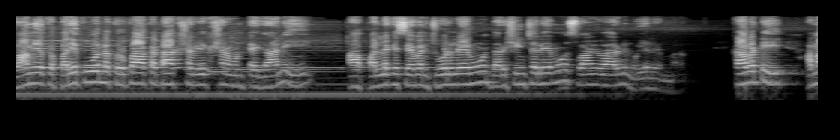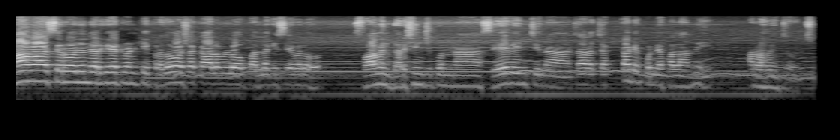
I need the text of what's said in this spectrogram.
స్వామి యొక్క పరిపూర్ణ కృపా కటాక్ష వీక్షణ ఉంటే కానీ ఆ పల్లకి సేవను చూడలేము దర్శించలేము స్వామి వారిని మొయ్యలేము మనం. కాబట్టి అమావాస్య రోజు జరిగేటువంటి ప్రదోష కాలంలో పల్లకి సేవలో స్వామిని దర్శించుకున్న సేవించిన చాలా చక్కటి పుణ్య ఫలాన్ని అనుభవించవచ్చు.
